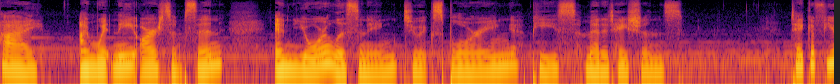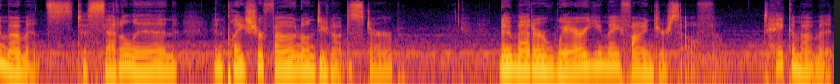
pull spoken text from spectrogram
Hi, I'm Whitney R. Simpson, and you're listening to Exploring Peace Meditations. Take a few moments to settle in and place your phone on Do Not Disturb. No matter where you may find yourself, take a moment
